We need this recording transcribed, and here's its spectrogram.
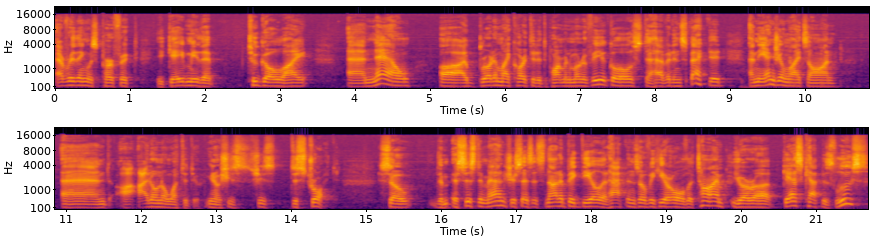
Everything was perfect. You gave me the to go light. And now uh, I brought in my car to the Department of Motor Vehicles to have it inspected, and the engine light's on, and I, I don't know what to do. You know, she's she's destroyed. So the assistant manager says it's not a big deal. It happens over here all the time. Your uh, gas cap is loose.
